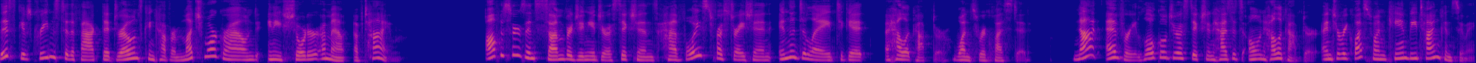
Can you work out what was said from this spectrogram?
This gives credence to the fact that drones can cover much more ground in a shorter amount of time. Officers in some Virginia jurisdictions have voiced frustration in the delay to get a helicopter once requested. Not every local jurisdiction has its own helicopter, and to request one can be time consuming.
